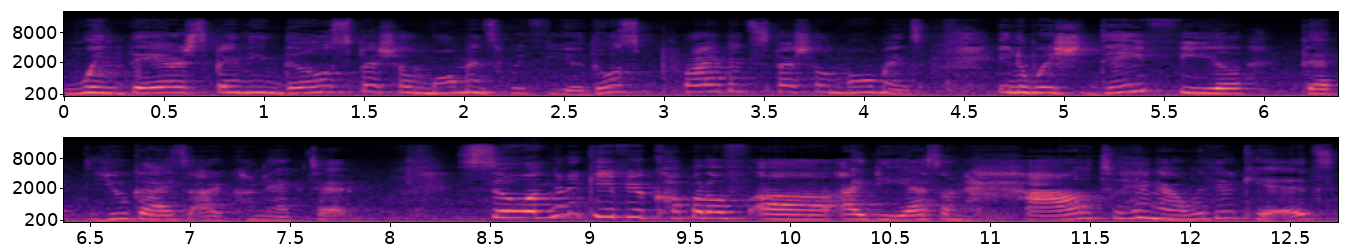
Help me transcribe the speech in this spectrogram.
when they are spending those special moments with you, those private special moments in which they feel that you guys are connected. So I'm gonna give you a couple of uh, ideas on how to hang out with your kids.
